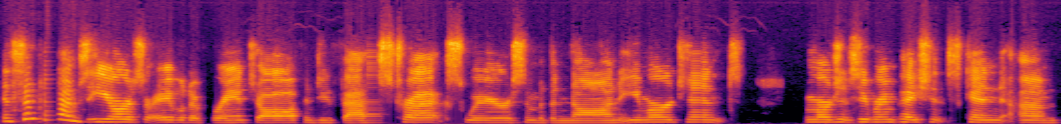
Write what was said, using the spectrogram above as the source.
And sometimes ERs are able to branch off and do fast tracks where some of the non-emergent emergency room patients can um,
